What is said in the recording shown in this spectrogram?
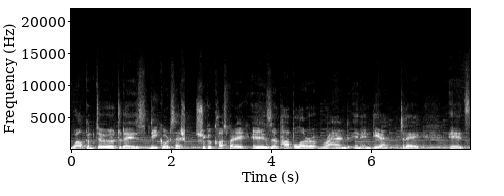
Welcome to today's Decode session. Sugar Cosmetic is a popular brand in India. Today, it's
